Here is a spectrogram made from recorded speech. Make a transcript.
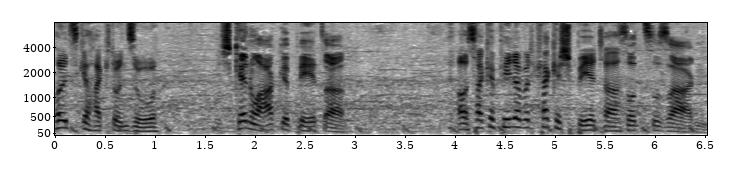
Holz gehackt und so. Ich kenne nur Hackepeter, Aus Hackepeter wird Kacke später. sozusagen.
